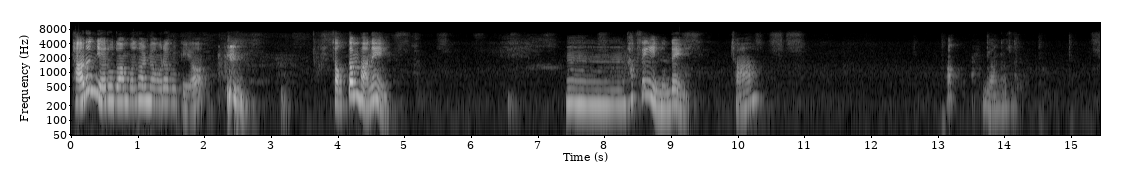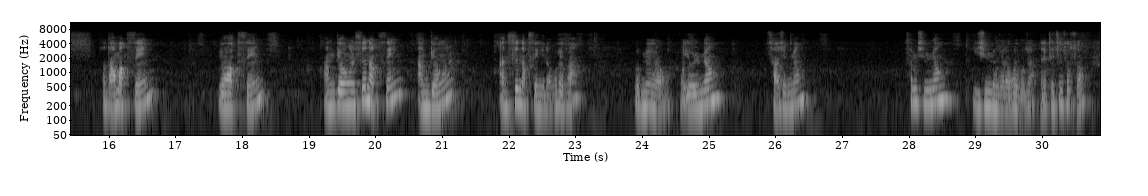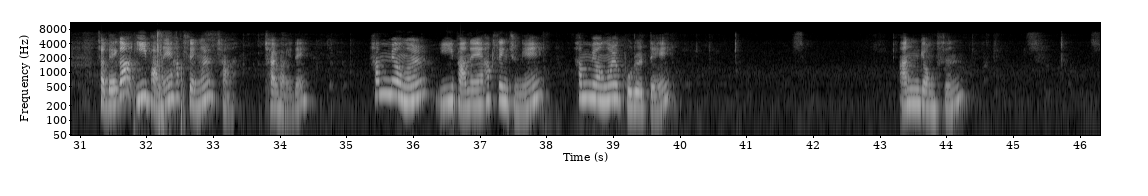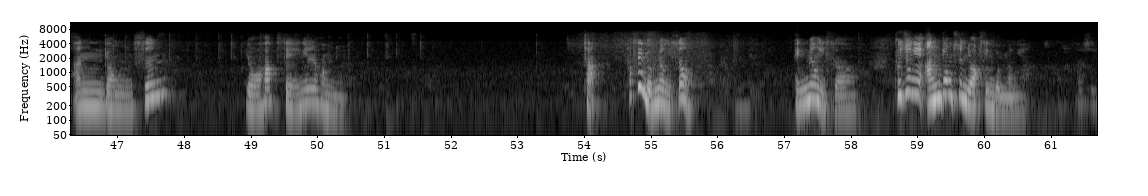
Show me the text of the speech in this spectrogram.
다른 예로도 한번 설명을 해볼게요. 자, 어떤 반에 음, 학생이 있는데 자, 아, 왜 안 가져? 자, 남학생, 여학생, 안경을 쓴 학생, 안경을 안 쓴 학생이라고 해봐. 몇 명이라고? 뭐 10명? 40명? 30명? 20명이라고 해보자. 네, 대충 썼어. 자, 내가 이 반의 학생을, 자, 잘 봐야 돼. 한 명을, 이 반의 학생 중에 한 명을 고를 때, 안경 쓴, 안경 쓴 여학생일 확률. 자, 학생 몇 명 있어? 100명 있어. 그 중에 안경 쓴 여학생 몇 명이야?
